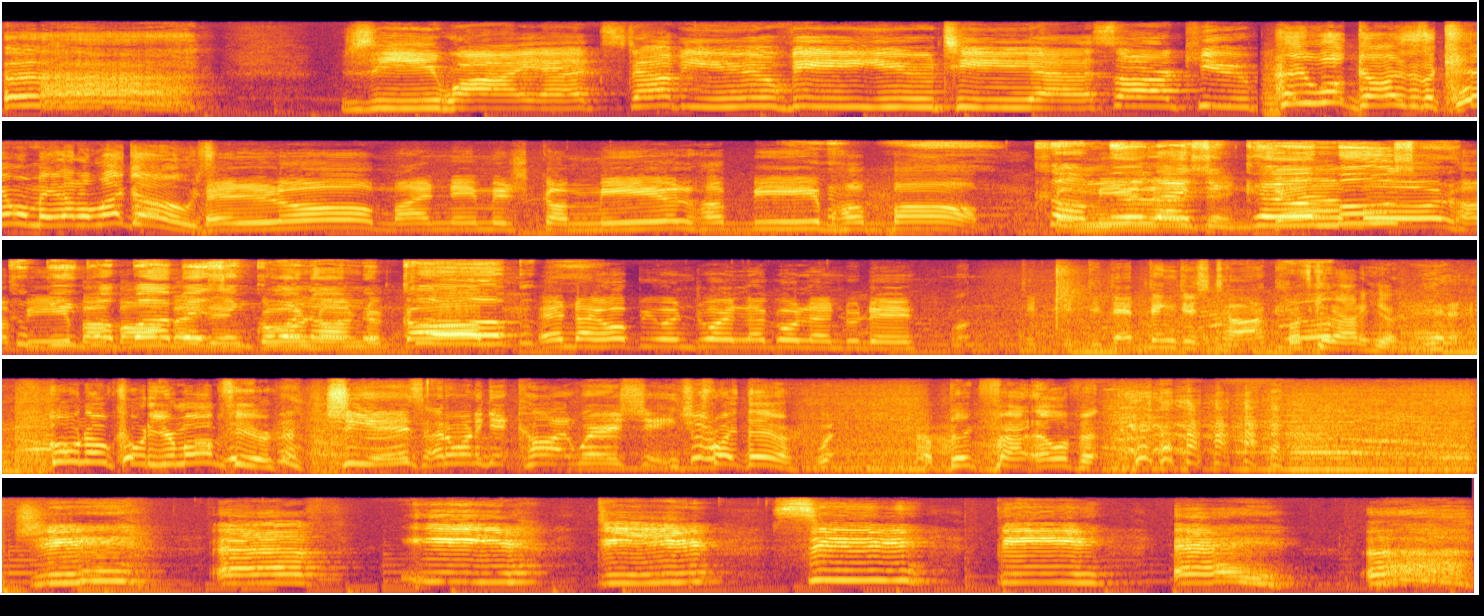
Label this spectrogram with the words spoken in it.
Z Y X W V U T S R Q. Hey, look, guys, there's a camel made out of Legos. Hello, my name is Camille Habib Habab. Camille as in camels, Habib Habab as in corn on the cob. And I hope you enjoy Legoland today. Did, did, did that thing just talk? Let's get out of here. Oh no, Cody, your mom's here. She is? I don't want to get caught. Where is she? She's right there. What? A big fat elephant. G F E D C B A.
